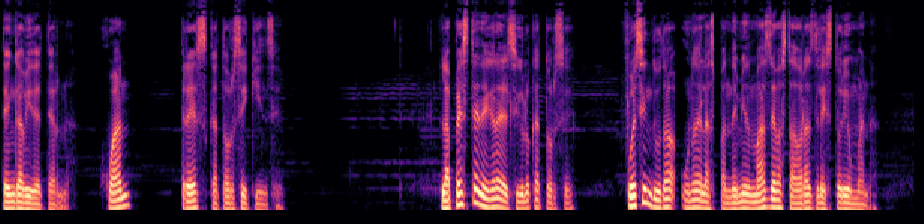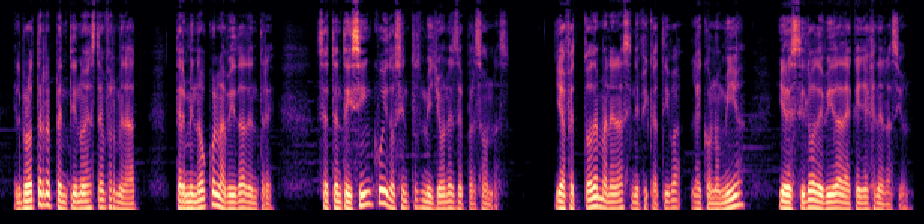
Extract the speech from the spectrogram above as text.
tenga vida eterna. Juan 3, 14 y 15. La peste negra del siglo XIV fue sin duda una de las pandemias más devastadoras de la historia humana. El brote repentino de esta enfermedad terminó con la vida de entre 75 y 200 millones de personas y afectó de manera significativa la economía y el estilo de vida de aquella generación.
